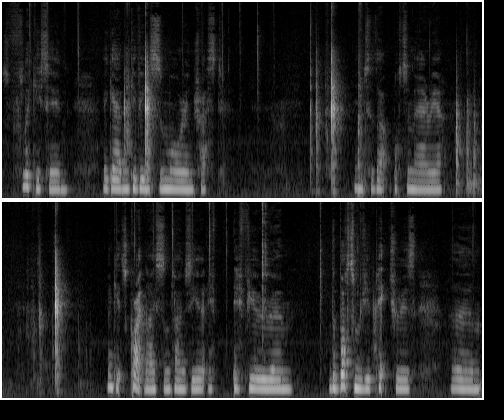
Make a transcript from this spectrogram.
Just flick it in. Again giving some more interest into that bottom area. I think it's quite nice sometimes you if, if you um, the bottom of your picture is um,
